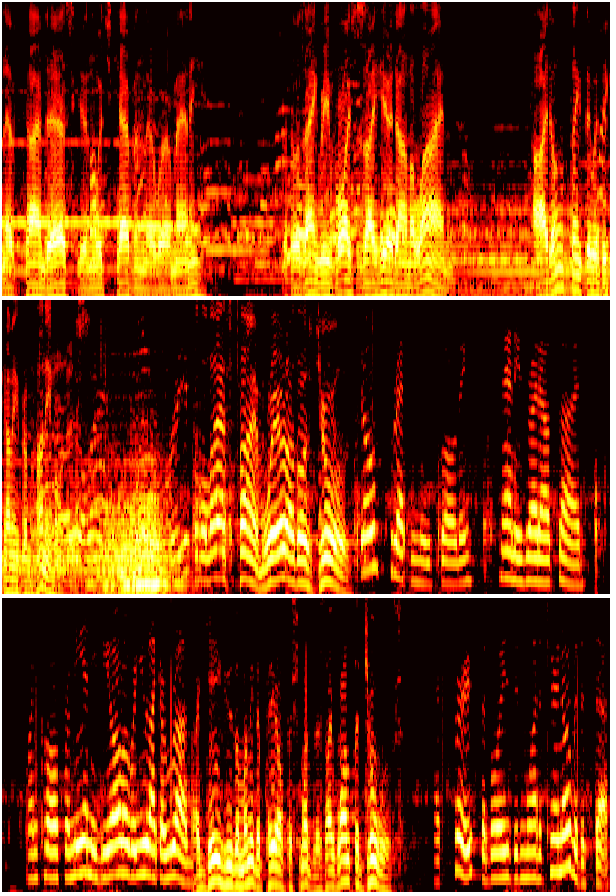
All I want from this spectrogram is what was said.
Didn't have time to ask you in which cabin there were, Manny. But those angry voices I hear down the line, I don't think they would be coming from honeymooners. Marie, for the last time, where are those jewels? Don't threaten me, Spaulding. Manny's right outside. One call from me, and he'd be all over you like a rug. I gave you the money to pay off the smugglers. I want the jewels. At first, the boys didn't want to turn over the stuff.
